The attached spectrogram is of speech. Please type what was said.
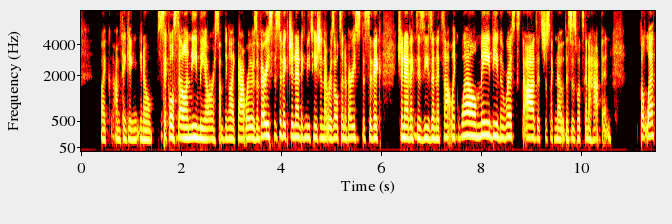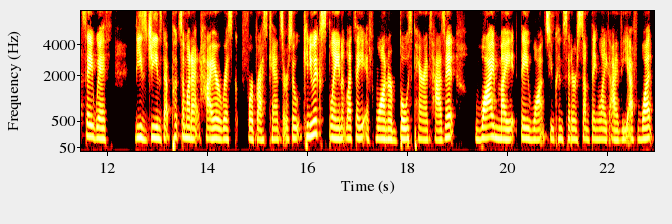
Like I'm thinking, you know, sickle cell anemia or something like that, where there's a very specific genetic mutation that results in a very specific genetic mm-hmm. disease. And it's not like, well, maybe the risks, the odds. It's just like, no, this is what's going to happen. But let's say with these genes that put someone at higher risk for breast cancer. So can you explain, let's say if one or both parents has it, why might they want to consider something like IVF? What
